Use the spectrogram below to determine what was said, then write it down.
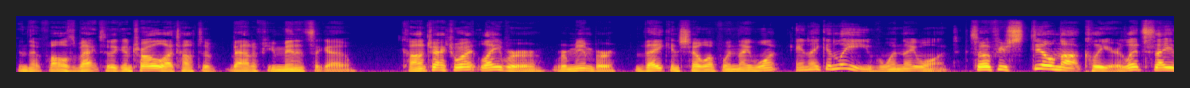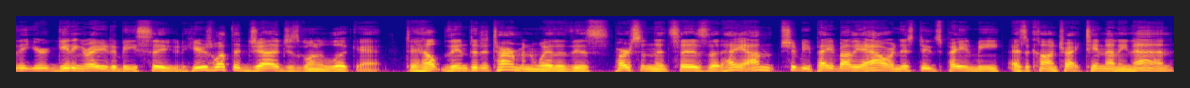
And that falls back to the control I talked about a few minutes ago. Contract laborer, remember, they can show up when they want and they can leave when they want. So if you're still not clear, let's say that you're getting ready to be sued. Here's what the judge is going to look at to help them to determine whether this person that says that, hey, I should be paid by the hour and this dude's paying me as a contract 1099,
